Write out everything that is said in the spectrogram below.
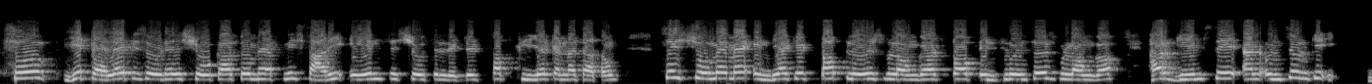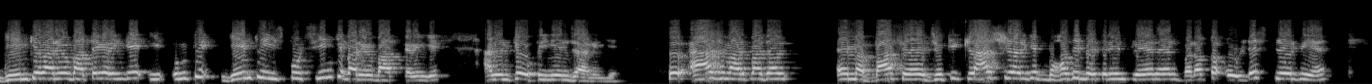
सो so, ये पहला एपिसोड है शो का तो मैं अपनी सारी एम्स इस शो से रिलेटेड सब क्लियर करना चाहता हूँ. सो इस शो में मैं इंडिया के टॉप प्लेयर्स बुलाऊँगा टॉप इन्फ्लुएंसर्स बुलाऊँगा हर गेम से एंड उनसे उनकी गेम के बारे में बातें करेंगे उनके गेम के स्पोर्ट सीन के बारे में बात करेंगे एंड उनके ओपिनियन जानेंगे। तो आज हमारे पास आज एम अब्बास है जो कि क्लास रॉयल के बहुत ही बेहतरीन प्लेयर है one of the oldest player भी है।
